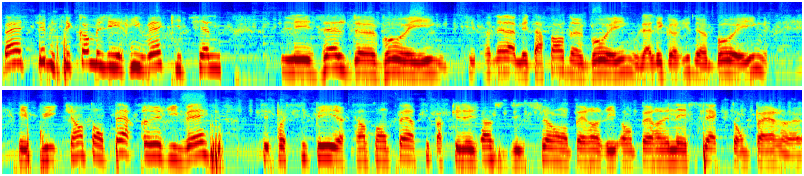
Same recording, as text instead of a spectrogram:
bête, c'est comme les rivets qui tiennent les ailes d'un Boeing. Qui prenait la métaphore d'un Boeing ou l'allégorie d'un Boeing. Et puis quand on perd un rivet, c'est pas si pire. Quand on perd, parce que les gens se disent ça, on perd un, on perd un insecte, on perd euh,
